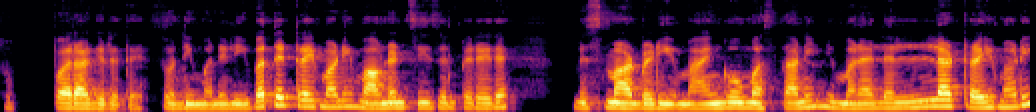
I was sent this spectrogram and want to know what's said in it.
ಸೂಪರಾಗಿರುತ್ತೆ ಸೊ ನಿಮ್ಮ ಮನೇಲಿ ಇವತ್ತೇ ಟ್ರೈ ಮಾಡಿ ಮಾವಿನ ಸೀಸನ್ ಬೇರೆ ಇದೆ, ಮಿಸ್ ಮಾಡಬೇಡಿ. ಮ್ಯಾಂಗೋ ಮಸ್ತಾನಿ ನಿಮ್ಮ ಮನೇಲೆಲ್ಲ ಟ್ರೈ ಮಾಡಿ.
